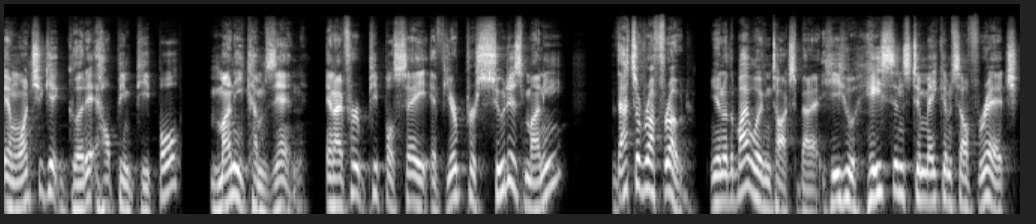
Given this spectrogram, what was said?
And once you get good at helping people, money comes in. And I've heard people say if your pursuit is money, that's a rough road. You know, the Bible even talks about it. He who hastens to make himself rich,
